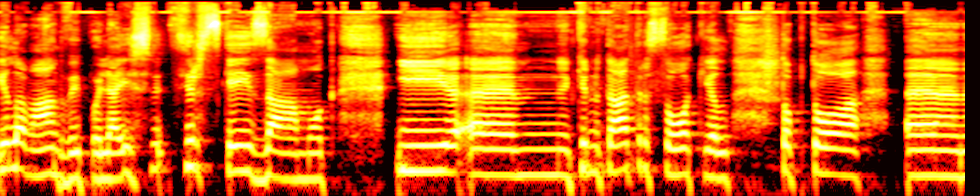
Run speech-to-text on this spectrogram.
і Лавандовий поля, і Сірський замок, і е, кінотеатр Сокіл. Тобто е,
